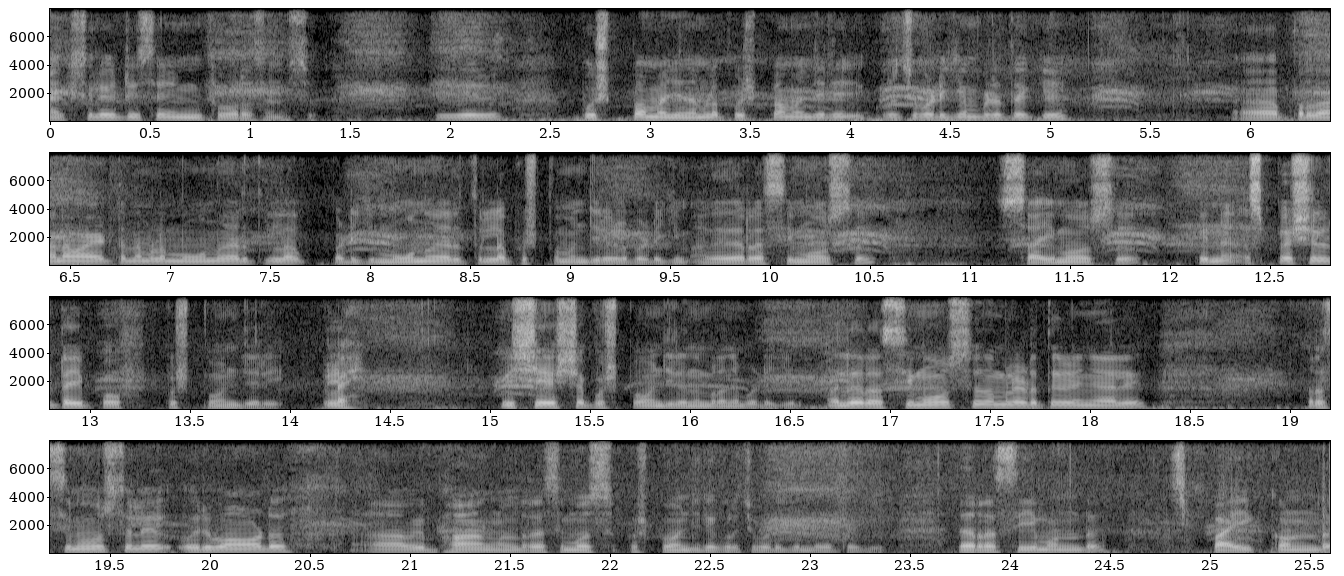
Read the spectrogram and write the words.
actually it is an inflorescence ഇതൊരു പുഷ്പമഞ്ജരി നമ്മൾ പുഷ്പമഞ്ജരി കുറിച്ച് പഠിക്കുമ്പോഴത്തേക്ക് പ്രധാനമായിട്ട് നമ്മൾ മൂന്ന് തരത്തിലുള്ള പഠിക്കും. മൂന്ന് തരത്തിലുള്ള പുഷ്പമഞ്ജരികൾ പഠിക്കും. അതായത് റെസിമോസ് സൈമോസ് പിന്നെ സ്പെഷ്യൽ ടൈപ്പ് ഓഫ് പുഷ്പമഞ്ജരി അല്ലേ? വിശേഷ പുഷ്പമഞ്ജരി എന്ന് പറഞ്ഞ് പഠിക്കും. അതിൽ റെസിമോസ് നമ്മൾ എടുത്തു കഴിഞ്ഞാൽ റെസിമോസിൽ ഒരുപാട് വിഭാഗങ്ങൾ റെസിമോസ് പുഷ്പമഞ്ജരിയെ കുറിച്ച് പഠിക്കുമ്പോഴത്തേക്ക്. റെസീമുണ്ട് സ്പൈക്കുണ്ട്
